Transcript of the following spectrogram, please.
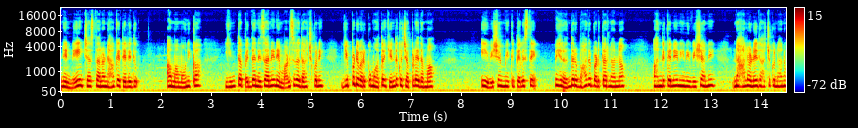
నిన్నేం చేస్తానో నాకే తెలీదు. అమ్మ మౌనిక ఇంత పెద్ద నిజాన్ని నీ మనసులో దాచుకొని ఇప్పటి వరకు మాతో ఎందుకు చెప్పలేదమ్మా? ఈ విషయం మీకు తెలిస్తే మీరందరూ బాధపడతారు నాన్న. అందుకనే నేను ఈ విషయాన్ని నాలోనే దాచుకున్నాను.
